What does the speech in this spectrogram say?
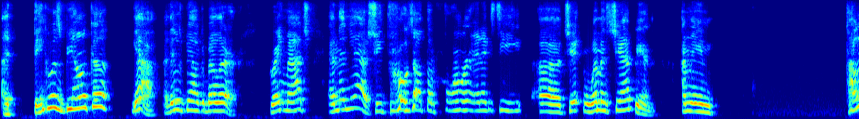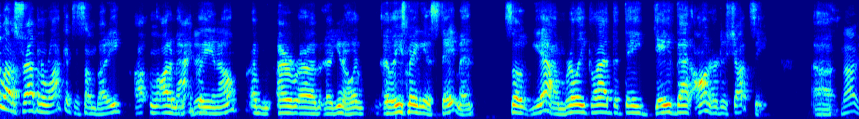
I think it was Bianca. Yeah, I think it was Bianca Belair. Great match, and then yeah, she throws out the former NXT uh, Women's Champion. I mean, talk about strapping a rocket to somebody uh, automatically, you know, um, or uh, you know, at least making a statement. So yeah, I'm really glad that they gave that honor to Shotzi. Uh, No,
